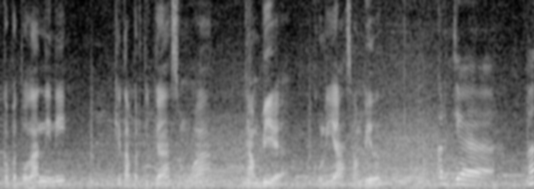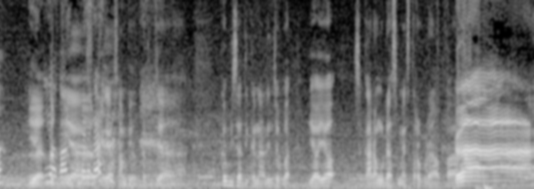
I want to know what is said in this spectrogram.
kebetulan ini kita bertiga semua nyambi ya kuliah sambil Kerja. Hah? Iya, Iya kan? Iya, kan? kuliah sambil kerja. Oke bisa dikenalin coba. Yoyo sekarang udah semester berapa? Ah,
